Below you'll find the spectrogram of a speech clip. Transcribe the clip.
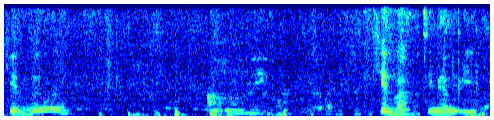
เขียนเลยอ้ายเขียนว่าสิแม่นอี่ลีล่ะ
